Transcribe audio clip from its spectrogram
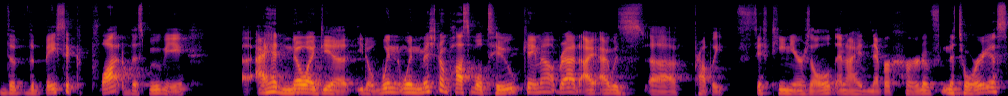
the the basic plot of this movie I had no idea, you know, when when Mission Impossible 2 came out, Brad, I, I was uh, probably 15 years old and I had never heard of Notorious.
